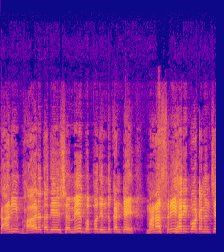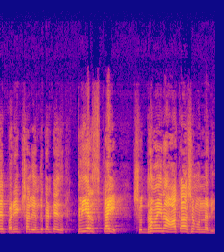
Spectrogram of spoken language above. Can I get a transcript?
కానీ భారతదేశమే గొప్పది. ఎందుకంటే మన శ్రీహరికోట నుంచే పరీక్షలు ఎందుకంటే క్లియర్ స్కై శుద్ధమైన ఆకాశం ఉన్నది.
